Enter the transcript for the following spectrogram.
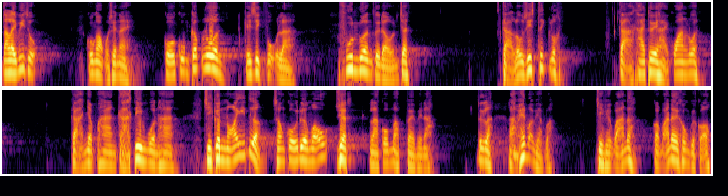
Ta lấy ví dụ, cô Ngọc ở trên này, cô cung cấp luôn cái dịch vụ là phun luôn từ đầu đến chân, cả logistics luôn, cả khai thuê hải quan luôn, cả nhập hàng, cả tìm nguồn hàng. Chỉ cần nói ý tưởng, xong cô đưa mẫu, duyệt là cô mập về về nào tức là làm hết mọi việc rồi chỉ việc bán thôi, còn bán đây không việc của ông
